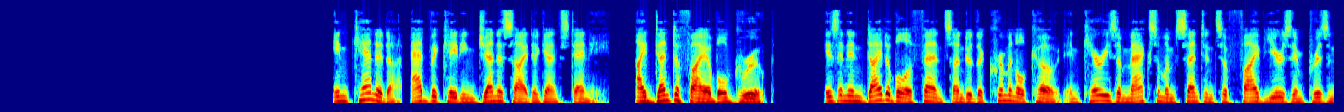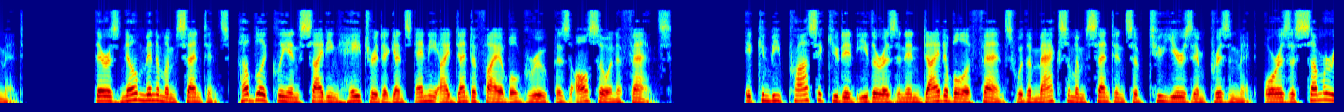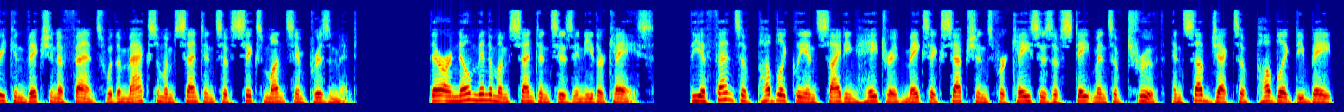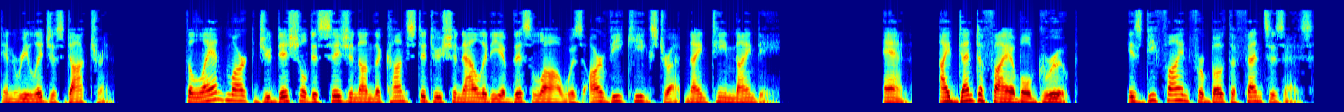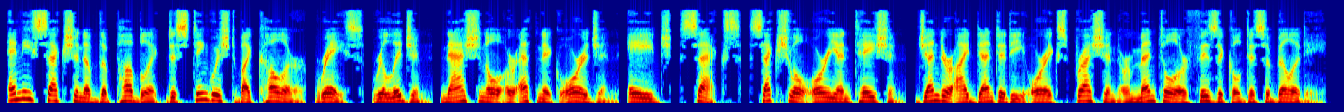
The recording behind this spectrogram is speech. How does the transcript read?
In Canada, advocating genocide against any identifiable group is an indictable offence under the Criminal Code and carries a maximum sentence of five years imprisonment. There is no minimum sentence. Publicly inciting hatred against any identifiable group is also an offense. It can be prosecuted either as an indictable offense with a maximum sentence of two years imprisonment, or as a summary conviction offense with a maximum sentence of six months imprisonment. There are no minimum sentences in either case. The offense of publicly inciting hatred makes exceptions for cases of statements of truth, and subjects of public debate and religious doctrine. The landmark judicial decision on the constitutionality of this law was R. v. Keegstra 1990. An identifiable group is defined for both offences as any section of the public distinguished by color, race, religion, national or ethnic origin, age, sex, sexual orientation, gender identity or expression or mental or physical disability.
